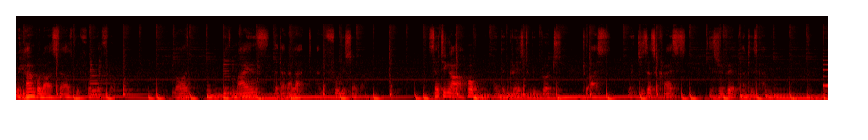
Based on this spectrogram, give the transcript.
We humble ourselves before your throne, Lord, with minds that are alert and fully sober, setting our hope on the grace to be brought to us when Jesus Christ is revealed at his coming.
